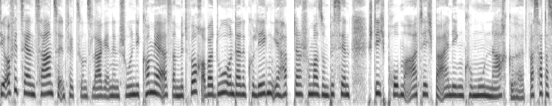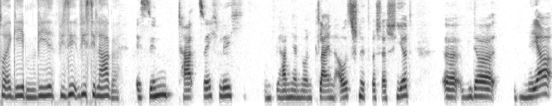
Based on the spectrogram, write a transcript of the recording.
Die offiziellen Zahlen zur Infektionslage in den Schulen, die kommen ja erst am Mittwoch, aber du und deine Kollegen, ihr habt da schon mal so ein bisschen stichprobenartig bei einigen Kommunen nachgehört. Was hat das so ergeben? Wie, wie, wie ist die Lage? Es sind tatsächlich, und wir haben ja nur einen kleinen Ausschnitt recherchiert, äh, wieder mehr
